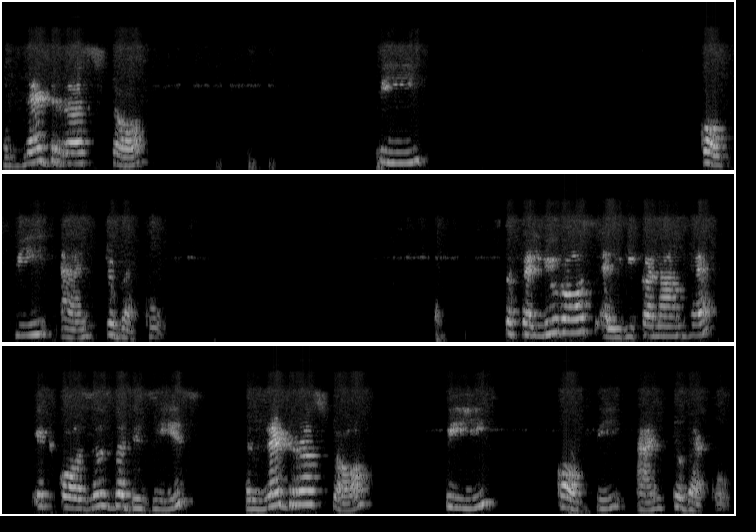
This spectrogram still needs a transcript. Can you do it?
red rust of tea, coffee and tobacco. Cephaloros algae का नाम है It causes the disease red rust of tea, coffee and tobacco.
